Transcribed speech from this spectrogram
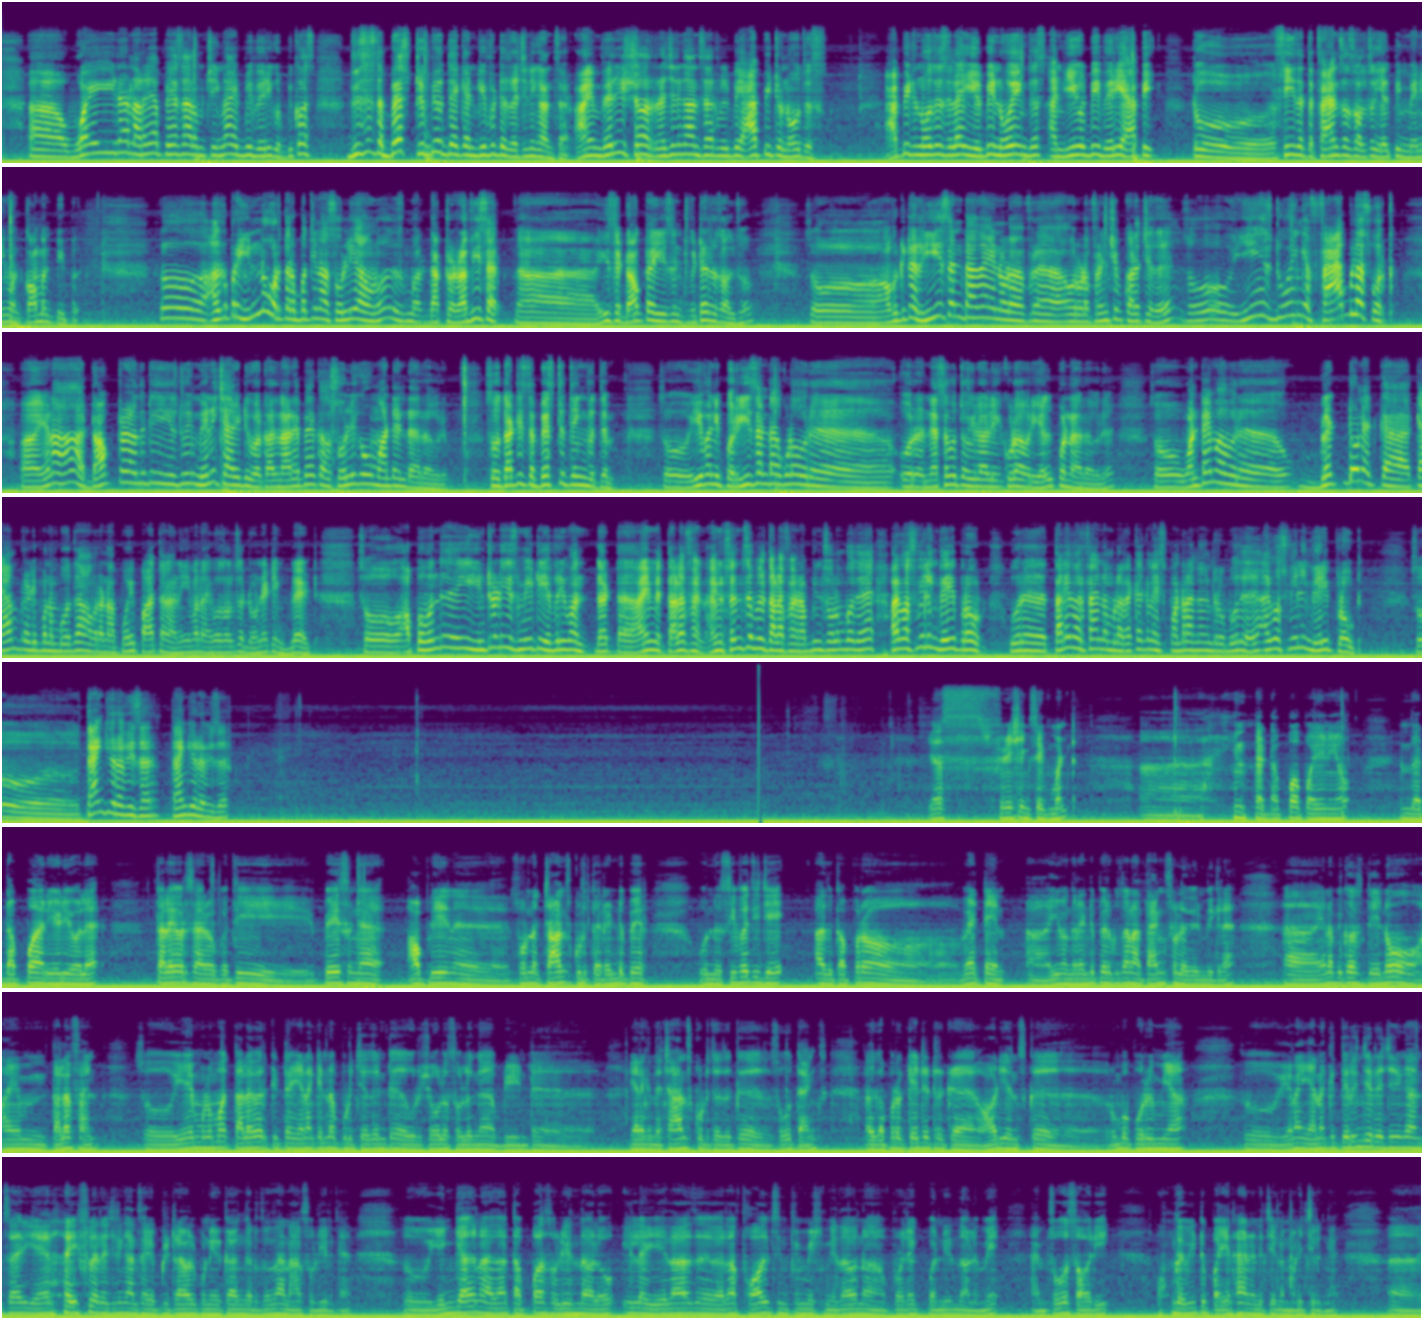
ஒய்டாக நிறையா பேச ஆரம்பிச்சிங்கன்னா it be very good because this is the best tribute they can give it to Rajinikanth sir I am very sure Rajinikanth sir will be happy to know this happy to know this like you'll be knowing this and you will be very happy to see that the fans is also helping many one common people. So அதுக்கப்புறம் இன்னும் ஒருத்தரை பற்றி நான் சொல்லி ஆகணும். Doctor Ravi sir. Is a doctor is in Twitter is also so அவர்கிட்ட ரீசெண்டாக தான் என்னோடய fr- அவரோட ஃப்ரெண்ட்ஷிப் கிடச்சிது. So he is doing a fabulous work ஏன்னா டாக்டர் வந்துட்டு is doing many charity work அது நிறைய பேருக்கு அதை சொல்லிக்கவும் மாட்டேன்றார் அவர். So that is the best thing with him. So even இப்போ ரீசெண்டாக கூட ஒரு ஒரு நெசவு தொழிலாளி கூட அவர் ஹெல்ப் பண்ணார் அவர். ஸோ ஒன் டைம் அவர் பிளட் டொனேட் கே கேம்ப் ரெடி பண்ணும்போது தான் அவரை நான் போய் பார்த்தேன் நான். Even I was also donating blood so அப்போ வந்து introduce me to every one that I am Thala fan I am sensible Thala fan அப்படின்னு சொல்லும்போது I was feeling very proud ஒரு தலைவர் ஃபேன் நம்மளை ரெக்கக்னைஸ் பண்ணுறாங்கன்ற போது I was feeling very proud so thank you Ravi sir thank you Ravi sir yes finishing segment இந்த டப்பா பயணியும் இந்த டப்பா ரேடியோவில் தலைவர் சாரை பற்றி பேசுங்க அப்படின்னு சொன்ன சான்ஸ் கொடுத்த ரெண்டு பேர். ஒன்று சிவஜி ஜே அதுக்கப்புறம் வேட்டையன். இவங்க ரெண்டு பேருக்கும் தான் நான் தேங்க்ஸ் சொல்ல விரும்பிக்கிறேன் ஏன்னா because they know I am Thala fan so என் மூலமாக தலைவர்கிட்ட எனக்கு என்ன பிடிச்சதுன்ட்டு ஒரு ஷோவில் சொல்லுங்கள் அப்படின்ட்டு எனக்கு இந்த சான்ஸ் கொடுத்ததுக்கு ஸோ தேங்க்ஸ் அதுக்கப்புறம் கேட்டுட்ருக்க ஆடியன்ஸ்க்கு ரொம்ப பொறுமையாக ஸோ ஏன்னா எனக்கு தெரிஞ்ச ரஜினிகாந்த் சார் என் லைஃப்பில் ரஜினிகாந்த் சார் எப்படி ட்ராவல் பண்ணியிருக்காங்கிறது தான் நான் சொல்லியிருக்கேன். ஸோ எங்கேயாவது நான் ஏதாவது தப்பாக சொல்லியிருந்தாலோ இல்லை ஏதாவது ஏதாவது ஃபால்ஸ் இன்ஃபர்மேஷன் ஏதாவது நான் ப்ரொஜெக்ட் பண்ணியிருந்தாலுமே ஐ எம் ஸோ சாரி உங்கள் வீட்டு பையனாக நினச்சி என்னை மன்னிச்சிருங்க.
